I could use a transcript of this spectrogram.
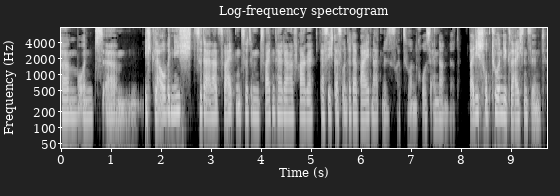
Ähm, und ähm, ich glaube nicht zu deiner zweiten, zu dem zweiten Teil deiner Frage, dass sich das unter der beiden Administrationen groß ändern wird, weil die Strukturen die gleichen sind.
